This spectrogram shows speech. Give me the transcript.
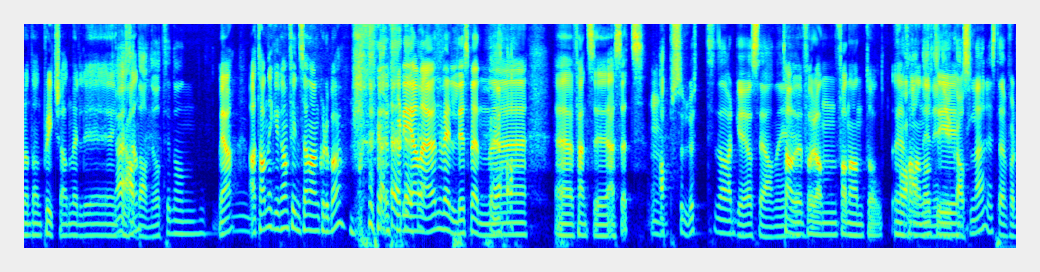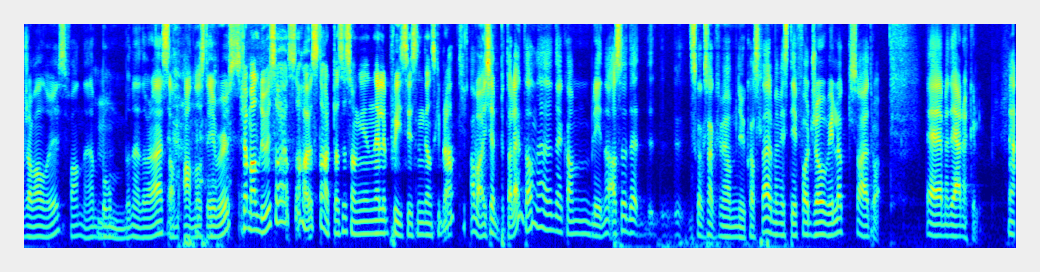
annet preacha han veldig, ja, jeg hadde han jo til noen Ja, At han ikke kan finne seg en annen klubb av. Fordi han er jo en veldig spennende eh, fancy asset. Absolutt. Det hadde vært gøy å se han i Ta over for han van Antolt, eh, Få han inn i Newcastle der istedenfor Jamal Lewis. Få han er en bombe nedover der, Sam Anno Steve Bruce. Jamal Lewis har også, har jo starta sesongen, eller preseason, ganske bra. Han var jo kjempetalent, han. Det, det kan bli noe Altså, det, det, det skal ikke snakke så mye om Newcastle her, men hvis de får Joe Willoch, så har jeg troa. Eh, men det er nøkkelen. Ja.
